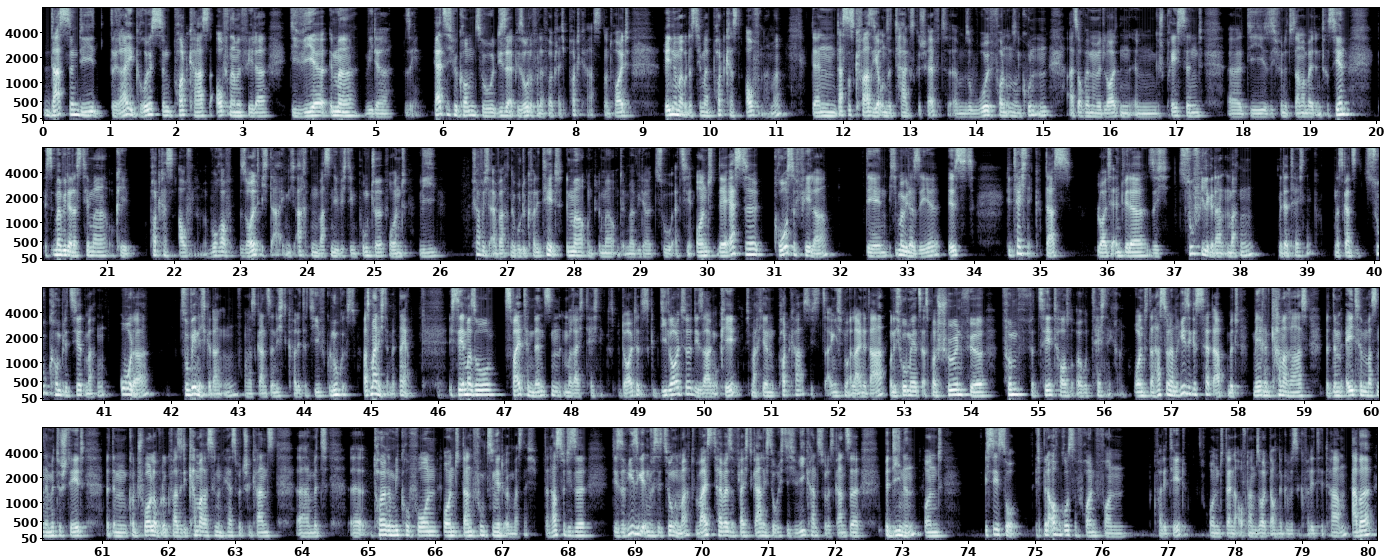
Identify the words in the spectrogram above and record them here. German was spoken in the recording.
Das sind die drei größten Podcast-Aufnahmefehler, die wir immer wieder sehen. Herzlich willkommen zu dieser Episode von Erfolgreich Podcast. Und heute reden wir mal über das Thema Podcast-Aufnahme. Denn das ist quasi ja unser Tagesgeschäft, ähm, sowohl von unseren Kunden als auch wenn wir mit Leuten im Gespräch sind, äh, die sich für eine Zusammenarbeit interessieren, ist immer wieder das Thema, okay, Podcast-Aufnahme. Worauf sollte ich da eigentlich achten? Was sind die wichtigen Punkte und wie schaffe ich einfach eine gute Qualität immer und immer und immer wieder zu erzielen. Und der erste große Fehler, den ich immer wieder sehe, ist die Technik. Dass Leute entweder sich zu viele Gedanken machen mit der Technik und das Ganze zu kompliziert machen oder zu wenig Gedanken und das Ganze nicht qualitativ genug ist. Was meine ich damit? Naja, ich sehe immer so zwei Tendenzen im Bereich Technik. Das bedeutet, es gibt die Leute, die sagen, okay, ich mache hier einen Podcast, ich sitze eigentlich nur alleine da und ich hole mir jetzt erstmal schön für 5, für 10.000 Euro Technik ran. Und dann hast du dann ein riesiges Setup mit mehreren Kameras, mit einem ATEM, was in der Mitte steht, mit einem Controller, wo du quasi die Kameras hin und her switchen kannst, äh, mit äh, teuren Mikrofonen und dann funktioniert irgendwas nicht. Dann hast du diese diese riesige Investition gemacht, weißt teilweise vielleicht gar nicht so richtig, wie kannst du das Ganze bedienen. Und ich sehe es so, ich bin auch ein großer Freund von Qualität und deine Aufnahmen sollten auch eine gewisse Qualität haben. Aber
